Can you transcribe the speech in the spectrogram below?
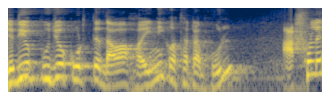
যদিও পুজো করতে দেওয়া হয়নি, কথাটা ভুল। আসলে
